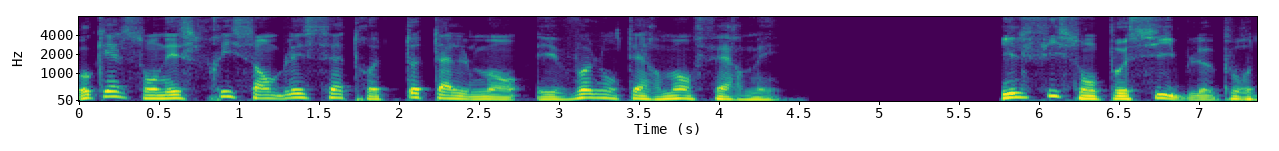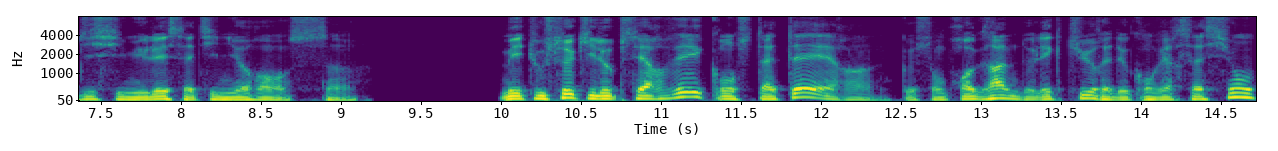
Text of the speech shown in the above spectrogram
auxquels son esprit semblait s'être totalement et volontairement fermé. Il fit son possible pour dissimuler cette ignorance. Mais tous ceux qui l'observaient constatèrent que son programme de lecture et de conversation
